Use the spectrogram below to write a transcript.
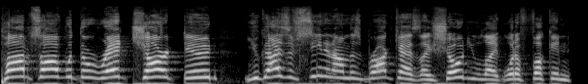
pops off with the red chart, dude. You guys have seen it on this broadcast. I showed you like what a fucking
